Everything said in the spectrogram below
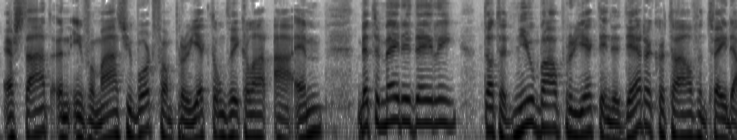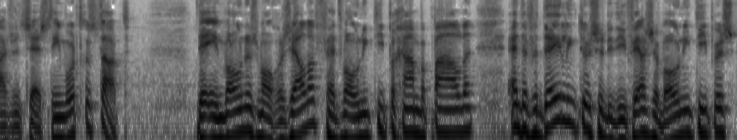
Er staat een informatiebord van projectontwikkelaar AM met de mededeling dat het nieuwbouwproject in het derde kwartaal van 2016 wordt gestart. De inwoners mogen zelf het woningtype gaan bepalen en de verdeling tussen de diverse woningtypes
